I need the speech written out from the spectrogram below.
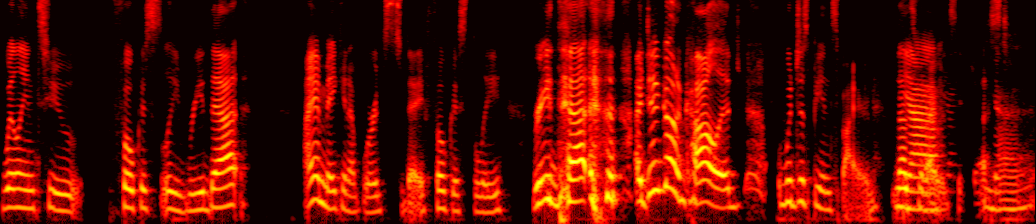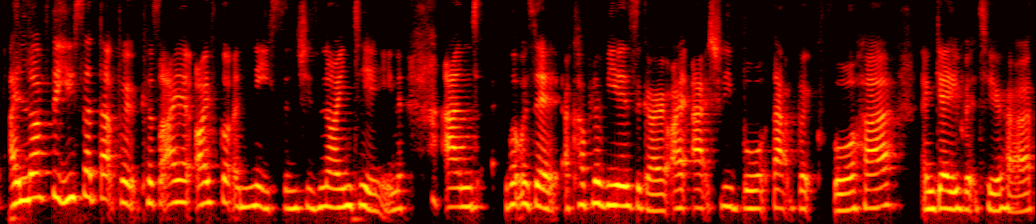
willing to focusedly read that, I am making up words today, focusedly read that. I did go to college, would just be inspired. That's yeah, what I would suggest. Yeah. I love that you said that book because I I've got a niece and she's 19. And what was it? A couple of years ago, I actually bought that book for her and gave it to her.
